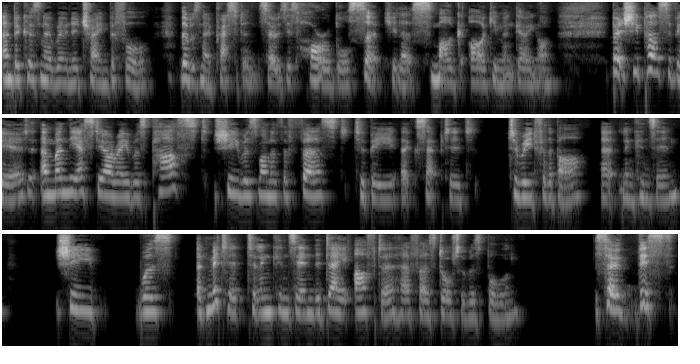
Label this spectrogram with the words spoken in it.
And because no women had trained before, there was no precedent. So it was this horrible, circular, smug argument going on. But she persevered. And when the SDRA was passed, she was one of the first to be accepted to read for the bar at Lincoln's Inn. She was admitted to Lincoln's Inn the day after her first daughter was born. So this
